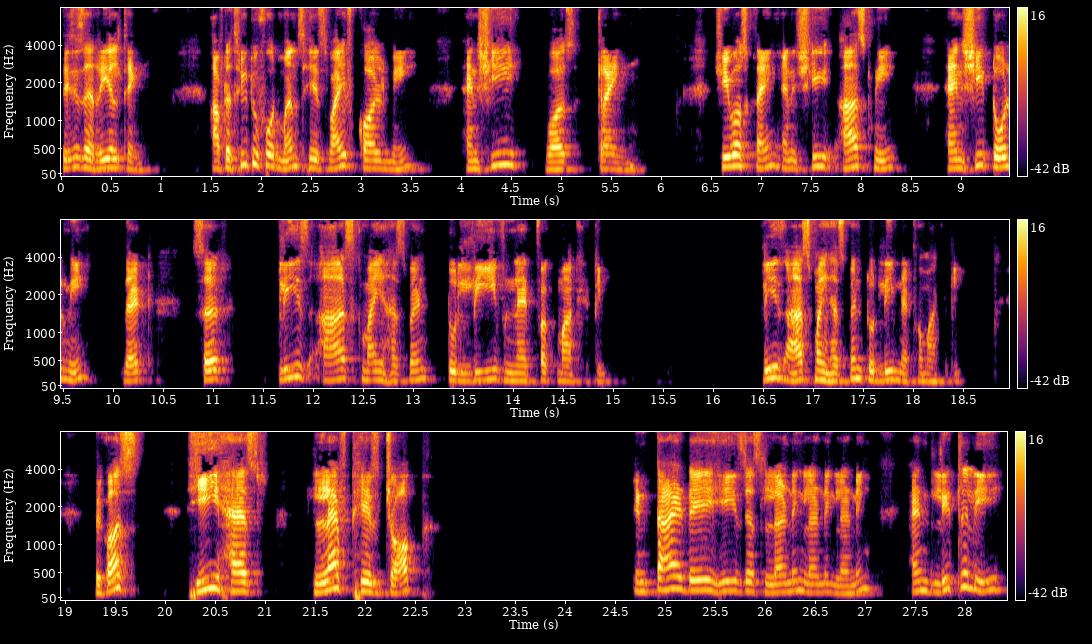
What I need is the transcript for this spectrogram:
This is a real thing. After three to four months, his wife called me, and she was crying she was crying and she asked me and she told me that sir please ask my husband to leave network marketing. Please ask my husband to leave network marketing because he has left his job. Entire day he is just learning learning learning and literally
